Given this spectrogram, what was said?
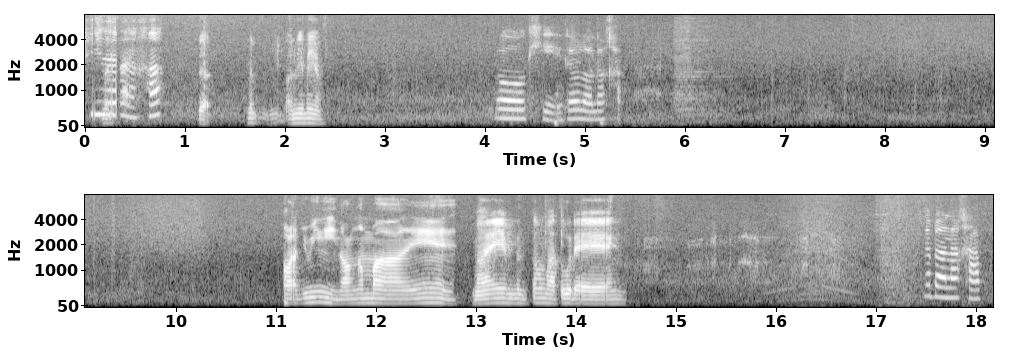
พี่เรียกอะไรครับเดี๋ยวมันอันนี้ไม่ยังโอเคเรียบร้อยแล้วค่ะ พอจะวิ่งหนีน้องกันมาเนี่ยไม่ มันต้องมาตู้แดง เรียบร้อยแล้วครับ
